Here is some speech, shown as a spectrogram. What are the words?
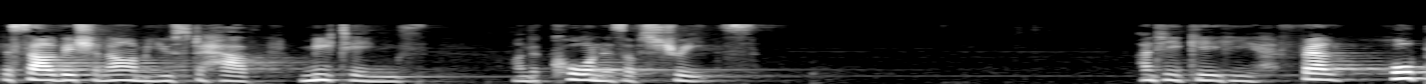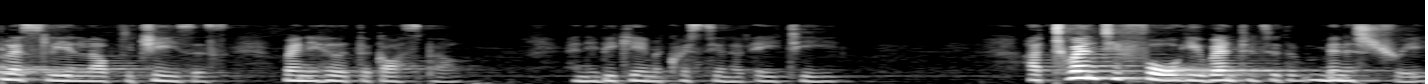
the Salvation Army used to have meetings on the corners of streets. And he, he fell hopelessly in love with Jesus when he heard the gospel. And he became a Christian at 18. At 24, he went into the ministry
